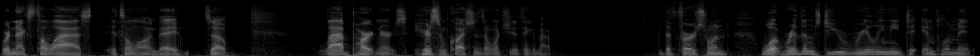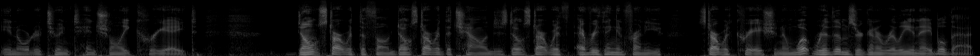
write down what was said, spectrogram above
we're next to last. It's a long day. So, lab partners, here's some questions I want you to think about. The first one, what rhythms do you really need to implement in order to intentionally create? Don't start with the phone. Don't start with the challenges. Don't start with everything in front of you. Start with creation and what rhythms are going to really enable that.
